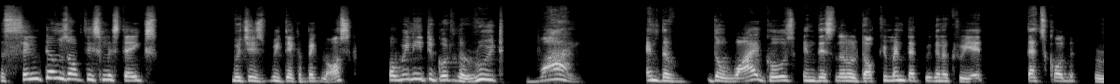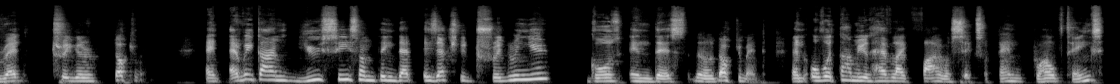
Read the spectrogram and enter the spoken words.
the symptoms of these mistakes, which is we take a big loss, but we need to go to the root. Why? And the, the why goes in this little document that we're going to create. That's called red trigger document. And every time you see something that is actually triggering you, goes in this little document. And over time, you'll have like five or six or 10, 12 things.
